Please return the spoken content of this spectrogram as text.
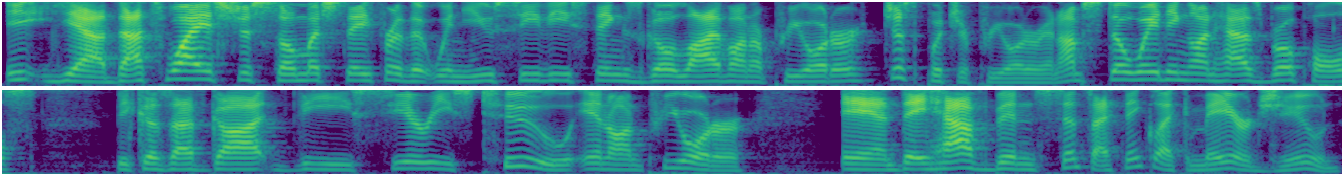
Yeah, that's why it's just so much safer that when you see these things go live on a pre-order, just put your pre-order in. I'm still waiting on Hasbro Pulse because I've got the Series 2 in on pre-order and they have been since I think like May or June.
